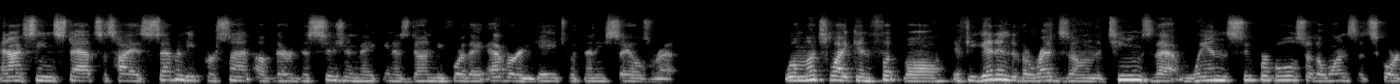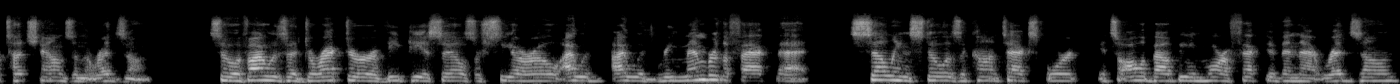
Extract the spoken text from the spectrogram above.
And I've seen stats as high as 70% of their decision making is done before they ever engage with any sales rep. Well, much like in football, if you get into the red zone, the teams that win Super Bowls are the ones that score touchdowns in the red zone. So if I was a director or a VP of sales or CRO, I would I would remember the fact that selling still is a contact sport. It's all about being more effective in that red zone,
